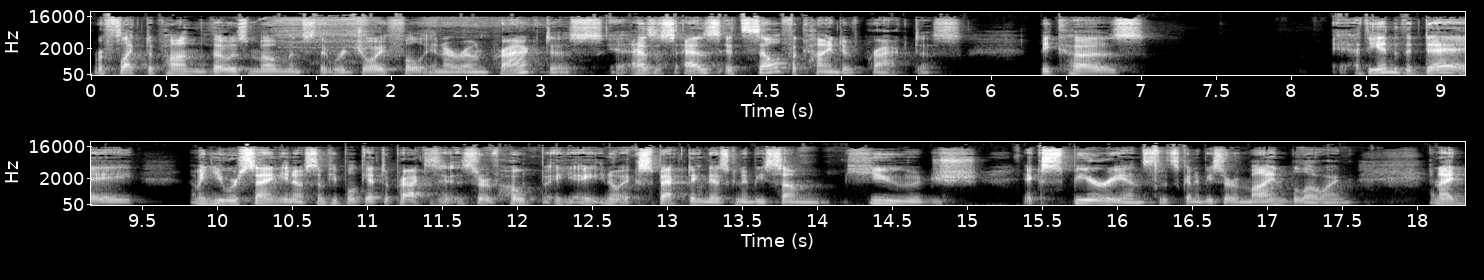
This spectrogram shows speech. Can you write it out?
reflect upon those moments that were joyful in our own practice as, as itself a kind of practice. Because at the end of the day, I mean, you were saying, you know, some people get to practice sort of hope, you know, expecting there's going to be some huge experience that's going to be sort of mind blowing. And I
